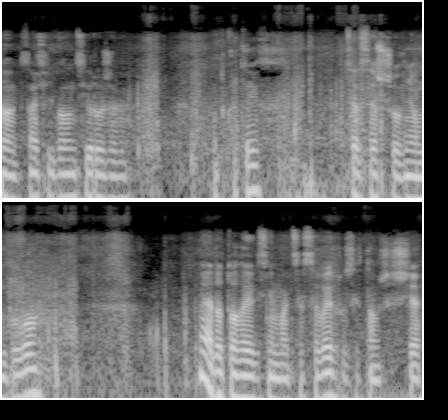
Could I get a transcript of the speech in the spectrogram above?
Так, значить балансір уже відкрутив. Це все, що в ньому було. Ну, я до того, як знімати, це все вигрузив, там ще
